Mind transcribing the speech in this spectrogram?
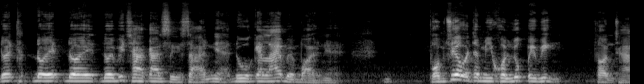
โดยโดยโดยโดยวิชาการสื่อสารเนี่ย ดูแกไลฟ์บ่อย ๆ เนี่ย ผมเชื่อว่าจะมีคนลุกไปวิ่งตอนเช้า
